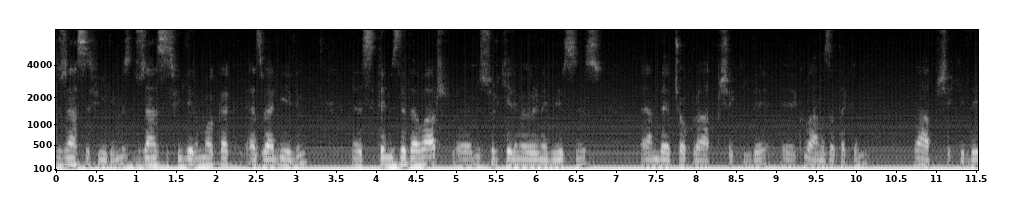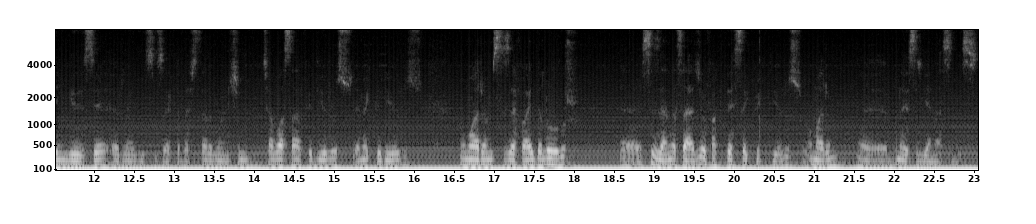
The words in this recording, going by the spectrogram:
düzensiz fiilimiz. Düzensiz fiilleri muhakkak ezberleyelim. Ee, sitemizde de var. Ee, bir sürü kelime öğrenebilirsiniz. Hem de çok rahat bir şekilde e, kulağınıza takın. Rahat bir şekilde İngilizce öğrenebilirsiniz arkadaşlar. Bunun için çaba sarf ediyoruz, emek veriyoruz. Umarım size faydalı olur. Ee, sizden de sadece ufak destek bekliyoruz. Umarım e, bunu esirgemezsiniz.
